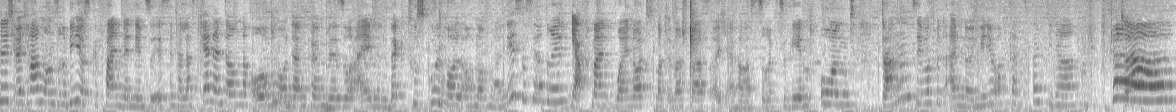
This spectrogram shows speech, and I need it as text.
natürlich, euch haben unsere Videos gefallen. Wenn dem so ist, hinterlasst gerne einen Daumen nach oben und dann können wir so einen Back-to-School-Haul auch nochmal nächstes Jahr drehen. Ja. Ich meine, why not? Es macht immer Spaß, euch einfach was zurückzugeben. Und dann sehen wir uns mit einem neuen Video auch ganz bald wieder. Ciao.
